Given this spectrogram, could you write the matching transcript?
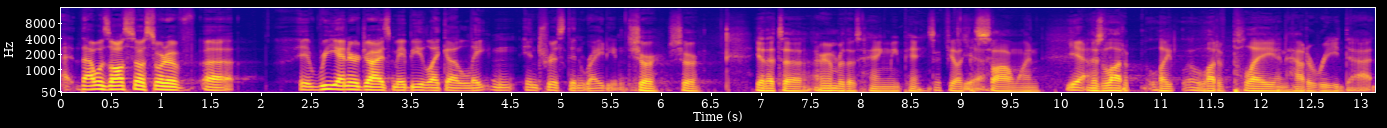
I- that was also sort of uh, it re-energized maybe like a latent interest in writing Sure, sure. Yeah, that's a. I remember those hang me paintings. I feel like I saw one. yeah And there's a lot of like a lot of play in how to read that.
